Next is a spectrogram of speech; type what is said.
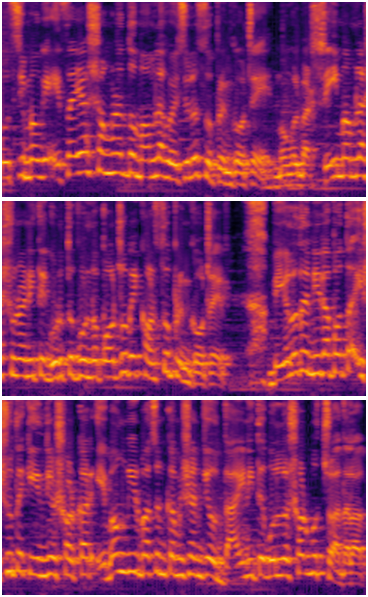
পশ্চিমবঙ্গে এসআইআর সংক্রান্ত মামলা হয়েছিল সুপ্রিম কোর্টে। মঙ্গলবার সেই মামলার শুনানিতে গুরুত্বপূর্ণ পর্যবেক্ষণ সুপ্রিম কোর্টের। বিএলওদের নিরাপত্তা ইস্যুতে কেন্দ্রীয় সরকার এবং নির্বাচন কমিশনকেও দায় নিতে বলল সর্বোচ্চ আদালত।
